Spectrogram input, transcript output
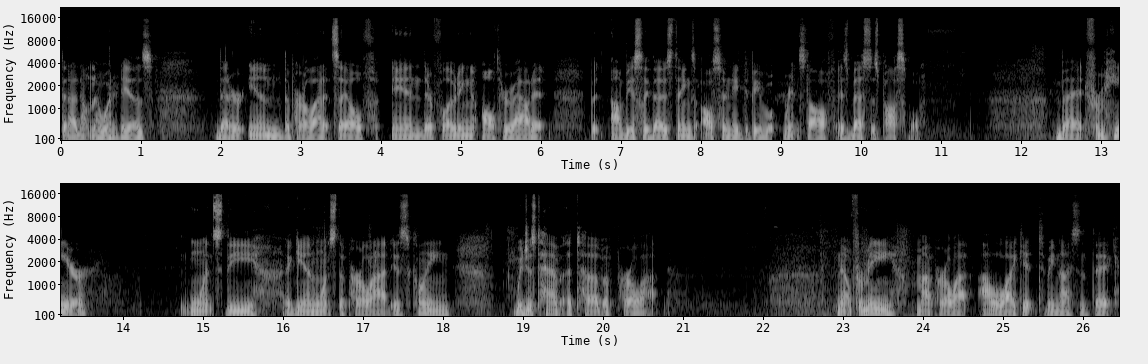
that I don't know what it is that are in the perlite itself, and they're floating all throughout it but obviously those things also need to be rinsed off as best as possible. But from here, once the, again, once the perlite is clean, we just have a tub of perlite. Now for me, my perlite, I like it to be nice and thick.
